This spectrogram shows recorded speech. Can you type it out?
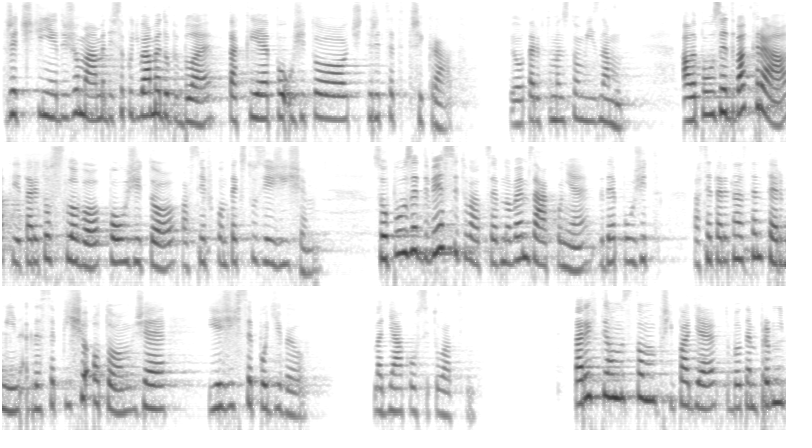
v řečtině, když ho máme, když se podíváme do Bible, tak je použito 43krát. Jo, tady v tomhle tom významu. Ale pouze dvakrát je tady to slovo použito vlastně v kontextu s Ježíšem. Jsou pouze dvě situace v Novém zákoně, kde je použit vlastně tady ten termín a kde se píše o tom, že Ježíš se podivil nad nějakou situací. Tady v tom případě, to byl ten první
